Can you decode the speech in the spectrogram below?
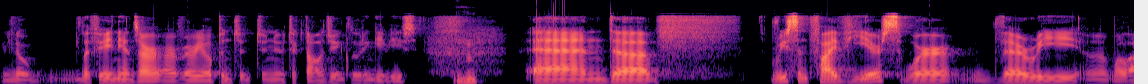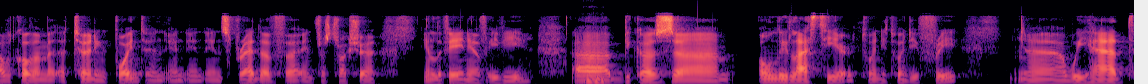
You know, Lithuanians are, are very open to, to new technology, including EVs. Mm-hmm. And uh, recent five years were very, uh, well, I would call them a, a turning point in, in, in, in spread of uh, infrastructure in Lithuania of EV, uh, mm-hmm. because um, only last year, 2023, uh, we had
